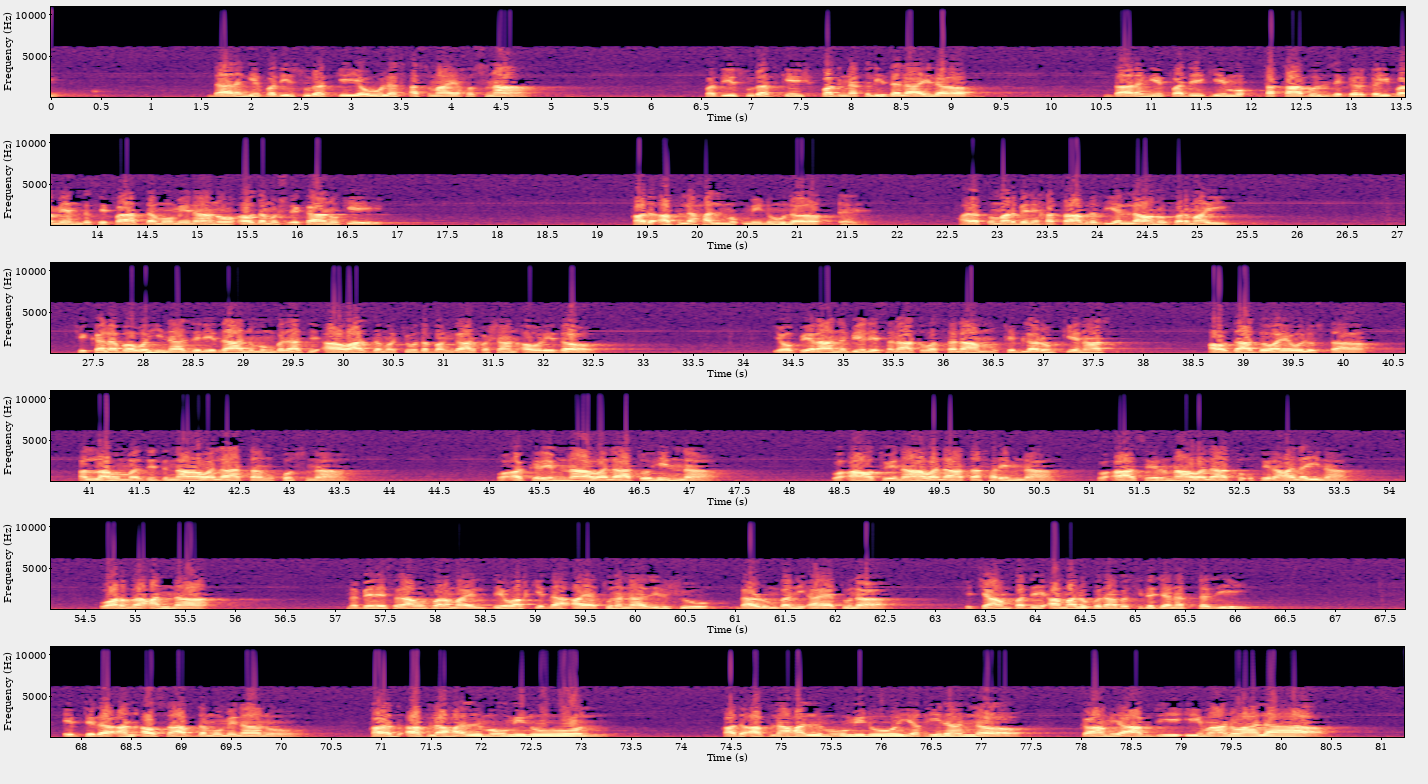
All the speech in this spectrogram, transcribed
دارنګه په دې صورت کې یو لس اسماء الحسنا په دې صورت کې شپږ نقلی دلایل دارنګې پدې کې تقابل ذکر کوي په من د صفات د مؤمنانو او د مشرکانو کې قد افلح المؤمنون حضرت عمر بن خطاب رضی الله عنه فرمایي چې کله به وਹੀ نازلې ده نو موږ به داسې आवाज د مچو د بنگار پشان اوریدو یو پیران نبی علیہ الصلات والسلام قبله روح کې ناس او دا دعا یې ولستا اللهم زدنا ولا تنقصنا واكرمنا ولا تهنا واعطنا ولا تحرمنا وآثرنا ولا تؤثر علينا وارض عنا نبی علیہ السلام فرمایل دی وخت کې دا آیتونه نازل شو دا ډومبني آیتونه چې چام په دې عملو کو دا بسید جنت تزي ابتداء اوصاف د مؤمنانو قد افلح المؤمنون قد افلح المؤمنون یقینا کامیاب دی ایمان والا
